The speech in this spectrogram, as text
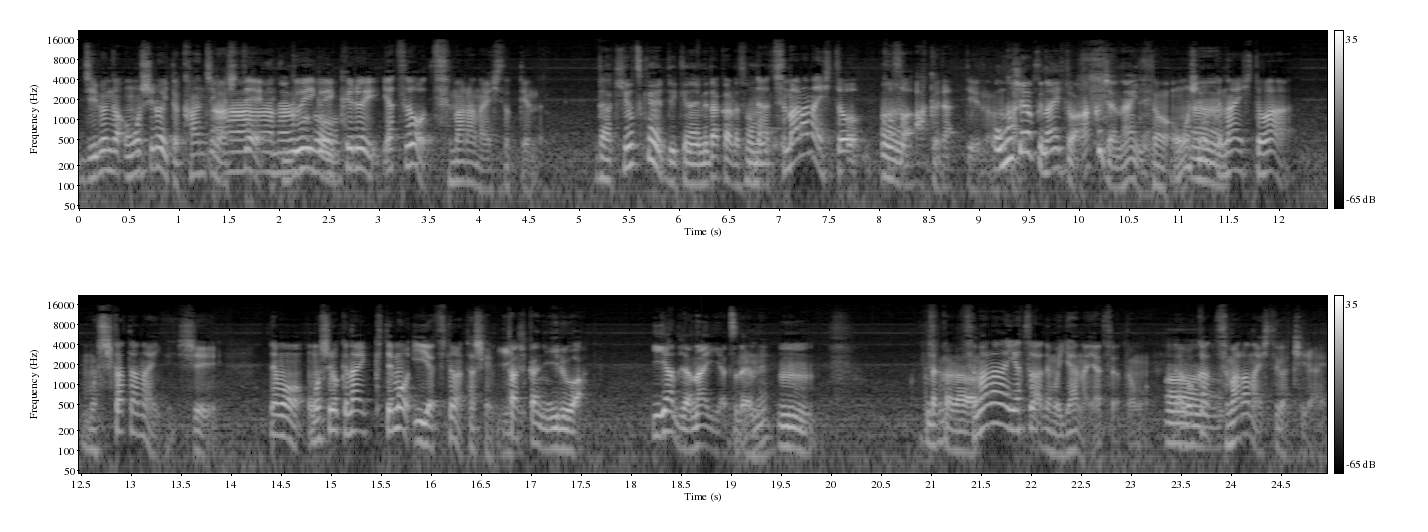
自分が面白いと勘違いしてグイグイ来るやつをつまらない人っていうんだ。だから気をつけないといけないね。だからそのつまらない人こうんそ悪だっていうのが面白くない人は悪じゃないね。そう面白くない人はもう仕方ないしでも面白くなくてもいいやつっていうのは確かにいる。確かにいるわ。嫌じゃないやつだよね。うん。だからつまらないやつはでも嫌なやつだと思う。僕はつまらない人が嫌い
